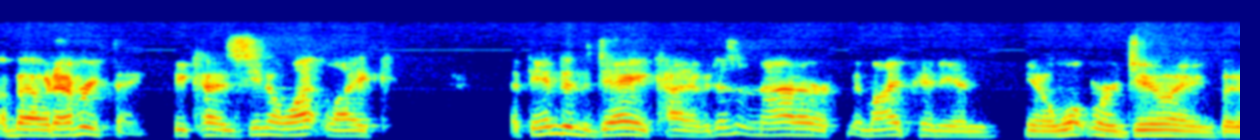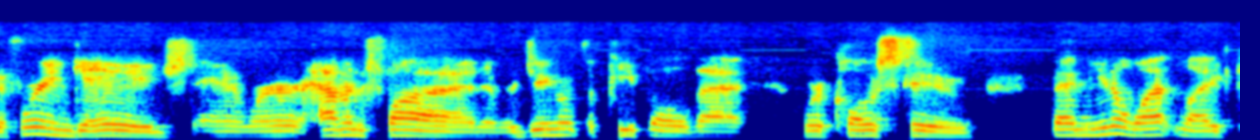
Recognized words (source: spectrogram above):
about everything because you know what, like." At the end of the day, kind of, it doesn't matter, in my opinion, you know, what we're doing, but if we're engaged and we're having fun and we're doing it with the people that we're close to, then you know what, like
